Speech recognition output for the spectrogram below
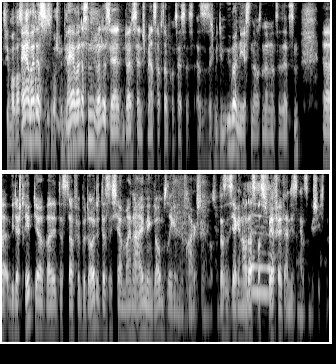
Thema Wasserstoff naja, weil das, zum Beispiel nehmen. Naja, weil das, ein, weil, das ja, weil das ja ein schmerzhafter Prozess ist. Also sich mit dem Übernächsten auseinanderzusetzen, äh, widerstrebt ja, weil das dafür bedeutet, dass ich ja meine eigenen Glaubensregeln in Frage stellen muss. Und das ist ja genau das, was schwerfällt an diesen ganzen Geschichten.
